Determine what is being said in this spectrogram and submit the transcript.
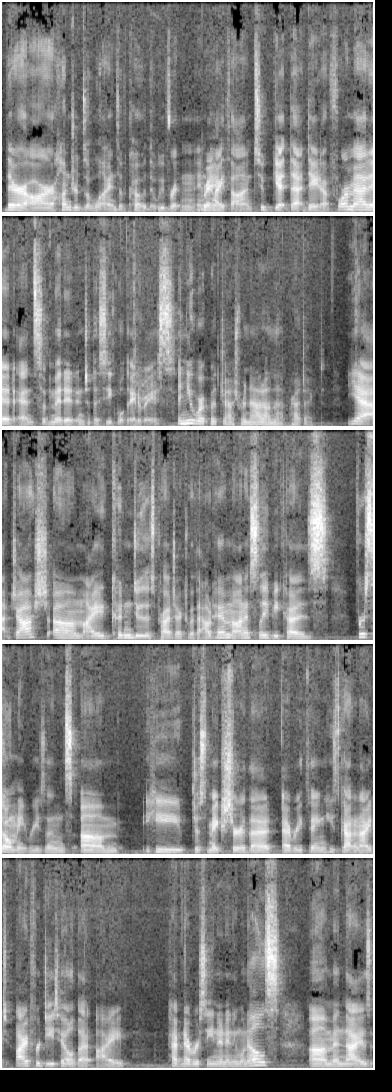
there are hundreds of lines of code that we've written in right. Python to get that data formatted and submitted into the SQL database. And you work with Josh Renaud on that project. Yeah, Josh, um, I couldn't do this project without him, honestly, because for so many reasons. Um, he just makes sure that everything, he's got an eye, eye for detail that I have never seen in anyone else. Um, and that is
